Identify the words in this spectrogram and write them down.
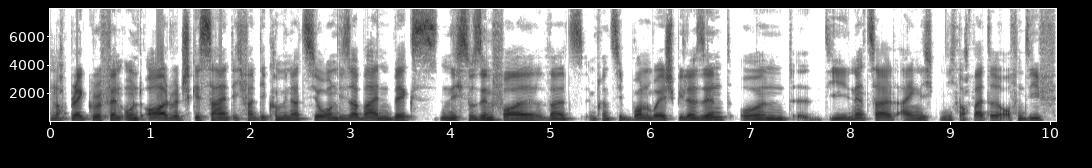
noch Blake Griffin und Aldridge gesigned. Ich fand die Kombination dieser beiden Bigs nicht so sinnvoll, weil es im Prinzip One-Way-Spieler sind und äh, die Nets halt eigentlich nicht noch weitere offensiv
